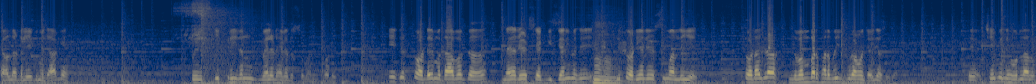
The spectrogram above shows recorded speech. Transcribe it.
ਸਾਲ ਦਾ ਡਿਲੇ ਕੋਈ ਮਜ਼ਾਕ ਹੈ? ਕੋਈ ਇੱਕ ਰੀਜ਼ਨ ਵੈਲਿਡ ਹੈਗਾ ਦੱਸੋ ਮੈਨੂੰ ਤੁਹਾਡੇ ਕਿ ਜੇ ਤੁਹਾਡੇ ਮੁਤਾਬਕ ਮੈਂ ਤਾਂ ਡੇਟਸ ਚੈੱਕ ਕੀਤੀਆਂ ਨਹੀਂ ਵੈਸੇ ਜੇ ਤੁਹਾਡੀਆਂ ਡੇਟਸ ਹੀ ਮੰਨ ਲਈਏ ਤੁਹਾਡਾ ਜਿਹੜਾ ਨਵੰਬਰ ਫਰਵਰੀ 'ਚ ਪੂਰਾ ਹੋਣਾ ਚਾਹੀਦਾ ਸੀਗਾ। ਤੇ 6 ਮਹੀਨੇ ਹੋਰ ਲਾ ਲਓ।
